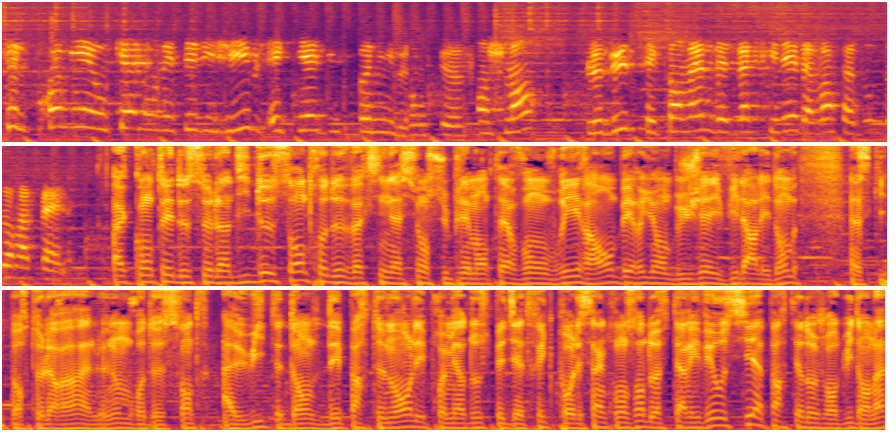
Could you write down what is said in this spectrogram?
c'est le premier auquel on est éligible et qui est disponible. Donc euh, franchement, le but c'est quand même d'être vacciné, d'avoir sa dose de rappel. À compter de ce lundi, deux centres de vaccination supplémentaires vont ouvrir à Amberieu, Bugey et Villars-les-Dombes, ce qui portera le nombre de centres à 8 dans le département. Les premières doses pédiatriques pour les 5-11 ans doivent arriver aussi à partir d'aujourd'hui dans la.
